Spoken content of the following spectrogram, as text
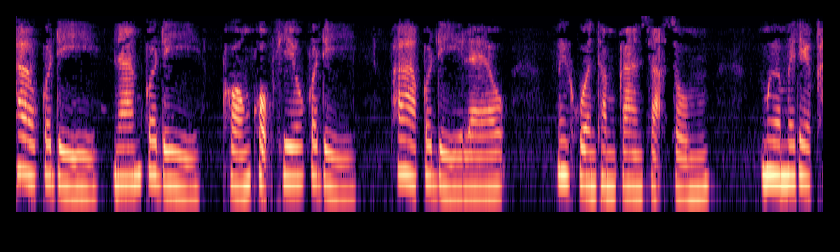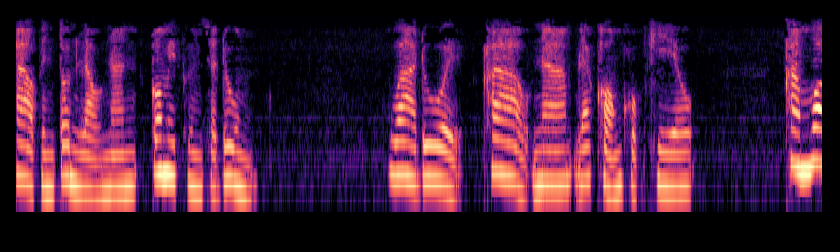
ข้าวก็ดี น้ำก็ดี ของขบเคี้ยวก็ดี ผ้าก็ดีแล้ว ไม่ควรทำการสะสม เมื่อไม่ได้ข้าวเป็นต้นเหล่านั้นก็ไม่พึงสะดุ้ง ว่าด้วย ข้าว น้ำและของขบเคี้ยวคำว่า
